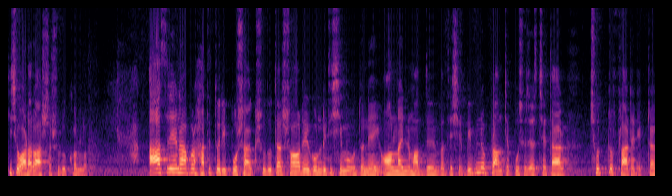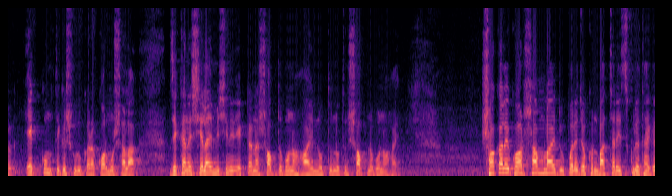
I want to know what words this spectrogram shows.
কিছু অর্ডারও আসা শুরু করল। আজ রেহেনা আপার হাতে তৈরি পোশাক শুধু তার শহরের গণ্ডিতে সীমাবদ্ধ নেই, অনলাইনের মাধ্যমে বা দেশের বিভিন্ন প্রান্তে পৌঁছে যাচ্ছে তার ছোট্ট ফ্ল্যাটের একটা, এক কোণ থেকে শুরু করা কর্মশালা, যেখানে সেলাই মেশিনের একটানা শব্দ বোনা হয়, নতুন নতুন স্বপ্ন বোনা হয়। সকালে ঘর সামলায়, দুপুরে যখন বাচ্চারা স্কুলে থাকে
